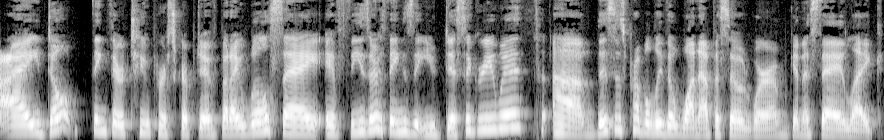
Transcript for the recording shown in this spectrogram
I don't think they're too prescriptive, but I will say if these are things that you disagree with, um, this is probably the one episode where I'm going to say, like,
